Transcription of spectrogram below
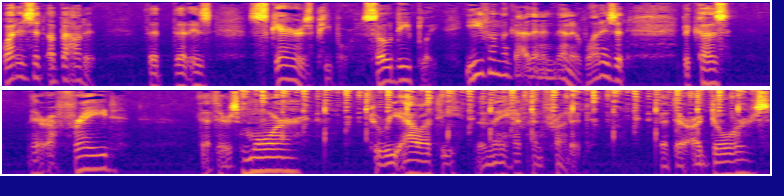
What is it about it that, that is scares people so deeply? Even the guy that invented it. What is it? Because they're afraid that there's more to reality than they have confronted. That there are doors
